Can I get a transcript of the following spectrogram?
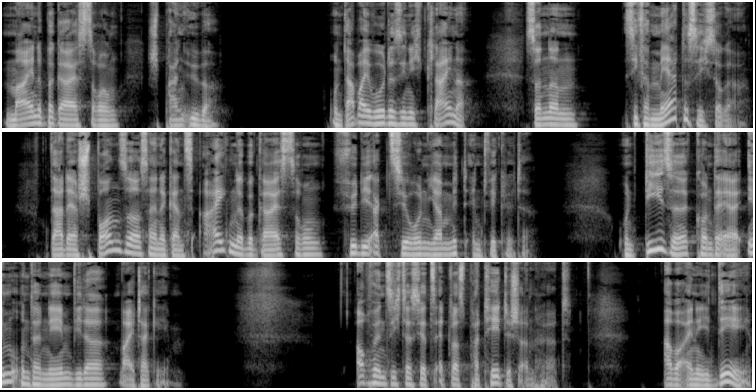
Meine Begeisterung sprang über. Und dabei wurde sie nicht kleiner, sondern sie vermehrte sich sogar, da der Sponsor seine ganz eigene Begeisterung für die Aktion ja mitentwickelte. Und diese konnte er im Unternehmen wieder weitergeben. Auch wenn sich das jetzt etwas pathetisch anhört. Aber eine Idee,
